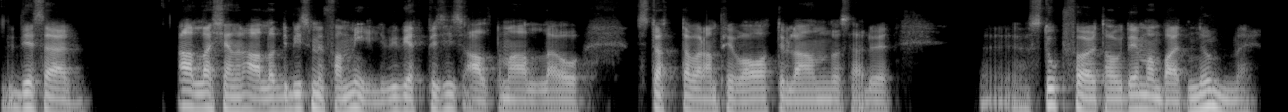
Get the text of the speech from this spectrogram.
Det är så här, alla känner alla, det blir som en familj. Vi vet precis allt om alla och stöttar varandra privat ibland och så här. Du vet. Eh, stort företag, då är man bara ett nummer.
